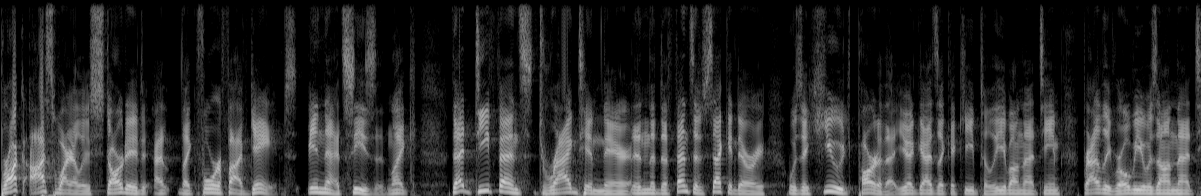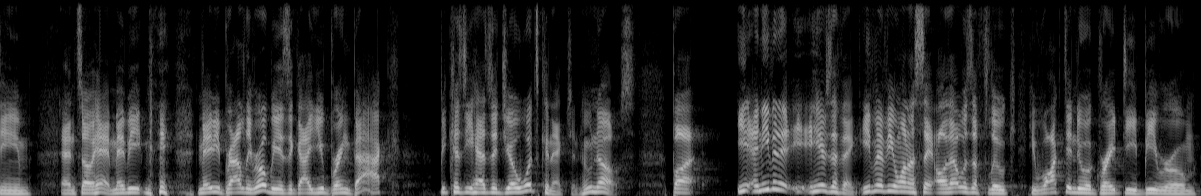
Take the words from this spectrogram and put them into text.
Brock Osweiler started at like four or five games in that season. Like that defense dragged him there, and the defensive secondary was a huge part of that. You had guys like Aqib Talib on that team. Bradley Roby was on that team, and so hey, maybe maybe Bradley Roby is a guy you bring back because he has a Joe Woods connection. Who knows? But and even here's the thing, even if you want to say, "Oh, that was a fluke," he walked into a great DB room.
